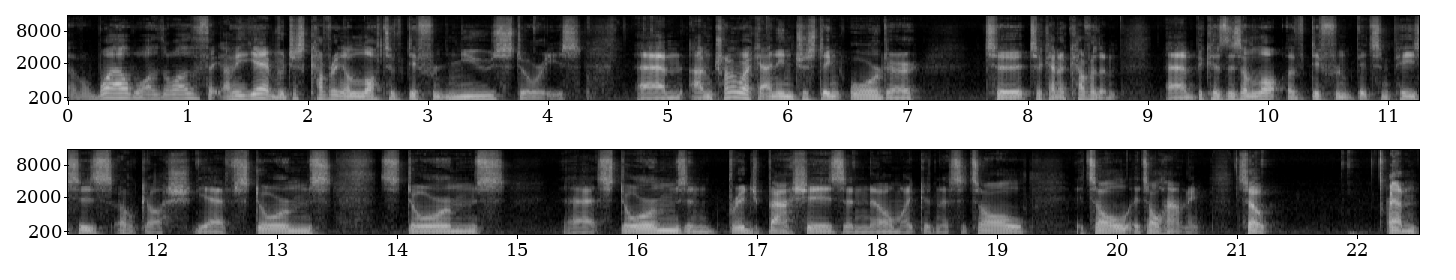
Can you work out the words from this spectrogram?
well, what, what other thing? I mean, yeah, we're just covering a lot of different news stories. Um, I'm trying to work out an interesting order to to kind of cover them. Um, because there's a lot of different bits and pieces. Oh gosh, yeah, storms, storms, uh, storms and bridge bashes and oh my goodness, it's all it's all it's all happening. So, um,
